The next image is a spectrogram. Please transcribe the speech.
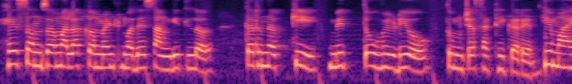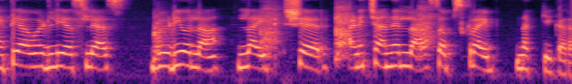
हे समजा मला कमेंटमध्ये सांगितलं तर नक्की मी तो व्हिडिओ तुमच्यासाठी करेन. ही माहिती आवडली असल्यास व्हिडिओला लाईक शेअर आणि चॅनेलला सबस्क्राईब नक्की करा.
